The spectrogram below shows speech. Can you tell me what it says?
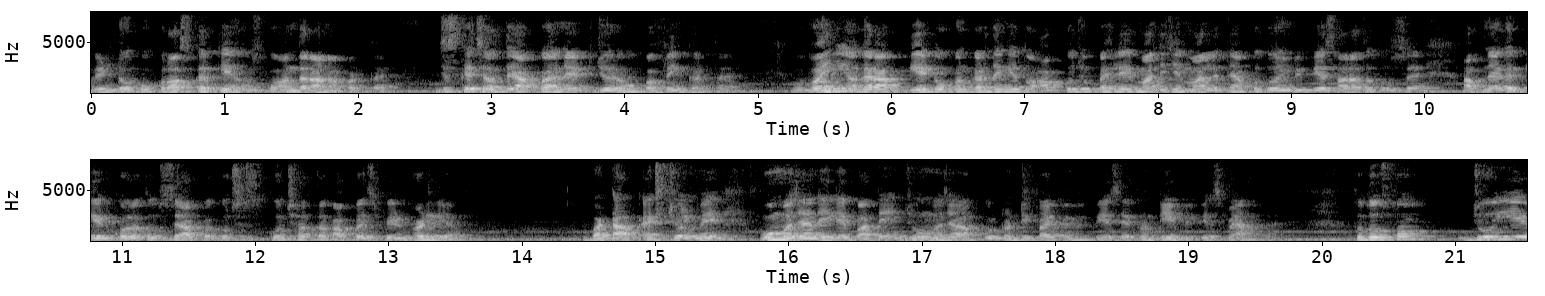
विंडो को क्रॉस करके उसको अंदर आना पड़ता है, जिसके चलते आपका नेट जो है वो बफरिंग करता है। वहीं अगर आप गेट ओपन कर देंगे तो आपको जो पहले मान लीजिए मान लेते हैं आपको दो एमबीपीएस आ रहा था तो उससे आपने अगर गेट खोला तो उससे आपका कुछ कुछ हद तक आपका स्पीड बढ़ गया। बट आप एक्चुअल में वो मज़ा नहीं ले पाते हैं, जो मज़ा आपको 25 फाइव या 20 एमबीपीएस में आता है। तो दोस्तों, जो ये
